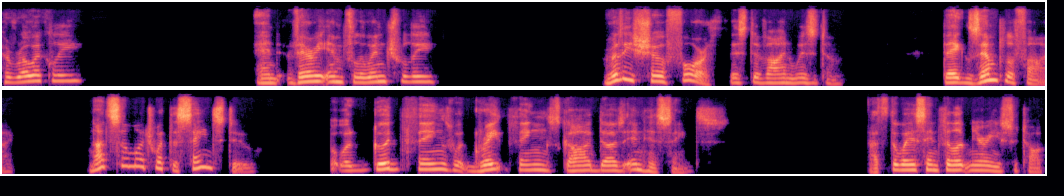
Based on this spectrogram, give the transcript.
heroically and very influentially, really show forth this divine wisdom. They exemplify not so much what the saints do, but what good things, what great things God does in his saints. That's the way St. Philip Neri used to talk.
